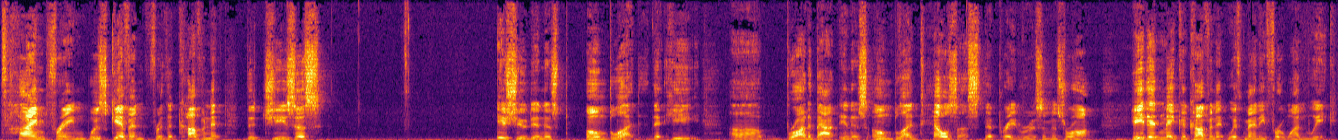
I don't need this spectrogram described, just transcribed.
time frame was given for the covenant that Jesus issued in his own blood, that he uh, brought about in his own blood, tells us that preterism is wrong. He didn't make a covenant with many for one week.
